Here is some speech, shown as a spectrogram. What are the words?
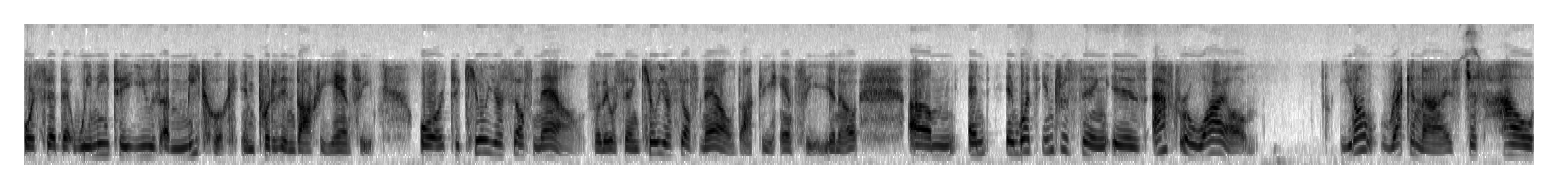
or said that we need to use a meat hook and put it in Dr. Yancy or to kill yourself now. So they were saying, kill yourself now, Dr. Yancy, you know. Um, and, and what's interesting is after a while, you don't recognize just how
